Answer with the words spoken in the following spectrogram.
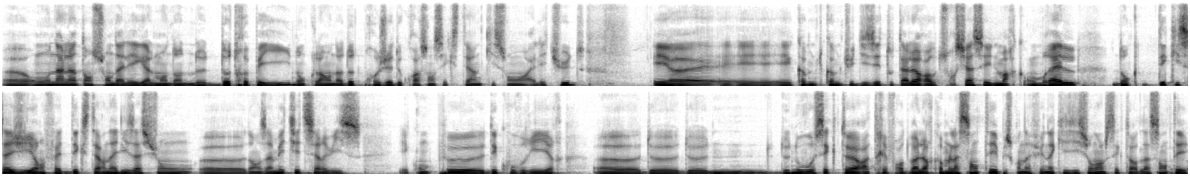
on a l'intention d'aller également dans d'autres pays, donc là on a d'autres projets de croissance externe qui sont à l'étude. Et, et, comme, tu disais tout à l'heure, Outsourcia, c'est une marque ombrelle. Donc, dès qu'il s'agit en fait d'externalisation dans un métier de service et qu'on peut découvrir euh, de, de, nouveaux secteurs à très forte valeur comme la santé, puisqu'on a fait une acquisition dans le secteur de la santé.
